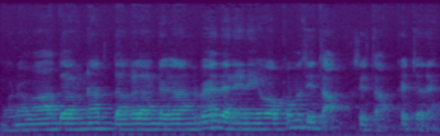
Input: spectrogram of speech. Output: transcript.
මොනවා දැනුණත් දඟලන්න කරන්න බෑ. දැනෙන ඒවා ඔක්කොම සිතක් සිතක්. එච්චරයි.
